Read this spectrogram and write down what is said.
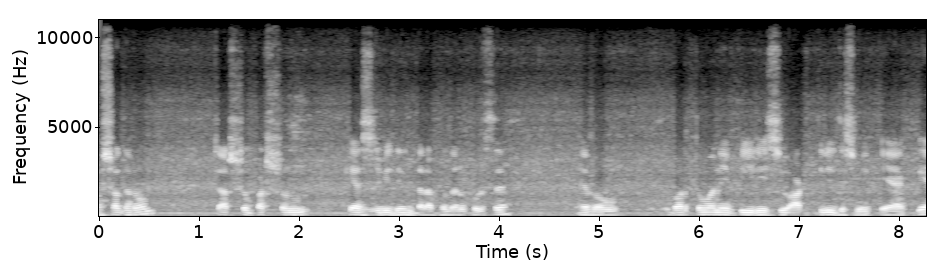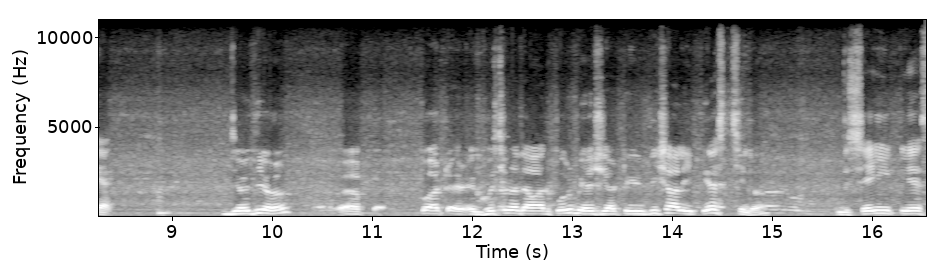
অসাধারণ, চারশো পার্সেন্ট ক্যাশ ডিভিডেন্ড তারা প্রদান করছে এবং বর্তমানে পি রেশিও আটত্রিশ দশমিক এক এক। যদিও কোয়ার্টার ঘোষণা দেওয়ার পূর্বে শেয়ারটির বিশাল ইপিএস ছিল। কিন্তু সেই ইপিএস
